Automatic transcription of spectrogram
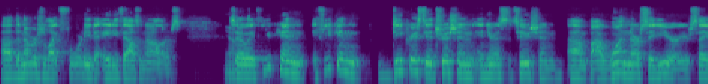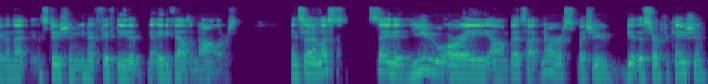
uh, the numbers are like forty to eighty thousand dollars. Yeah. so if you can if you can decrease the attrition in your institution um, by one nurse a year, you're saving that institution, you know, fifty to eighty thousand dollars. And so yeah. let's say that you are a um, bedside nurse, but you get this certification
